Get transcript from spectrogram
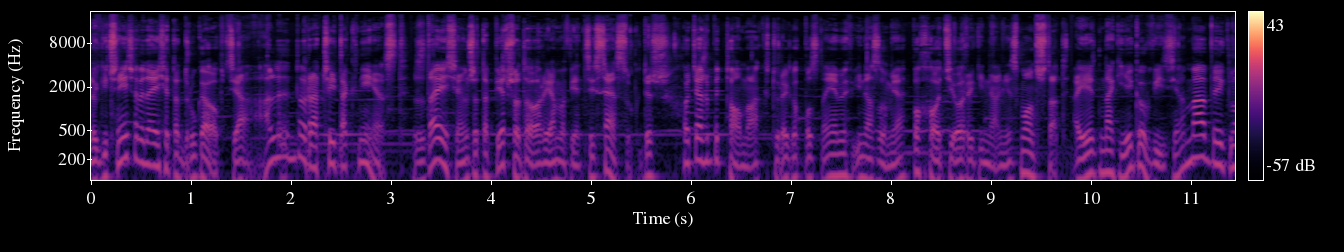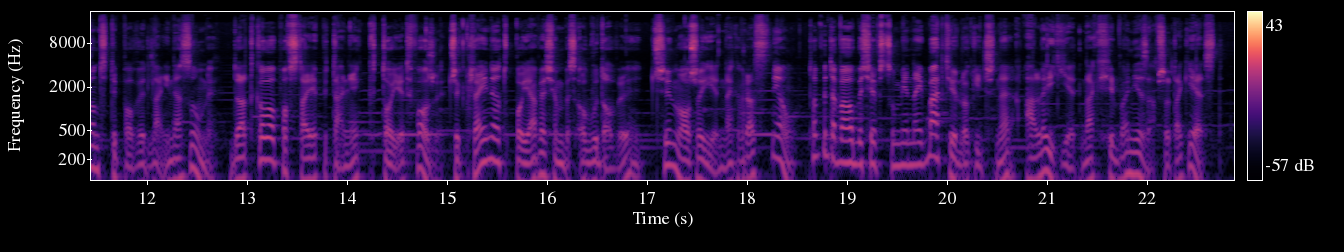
Logiczniejsza wydaje się ta druga opcja, ale no raczej tak nie jest. Zdaje się, że ta pierwsza teoria ma więcej sensu, gdyż chociażby Toma, którego poznajemy w Inazumie, pochodzi oryginalnie z Mondstadt, a jednak jego wizja ma wygląd typowy dla Inazumy. Dodatkowo powstaje pytanie, kto je tworzy. Czy klejnot pojawia się bez obudowy, czy może jednak wraz z nią? To wydawałoby się w sumie najbardziej logiczne, ale jednak chyba nie zawsze tak jest.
